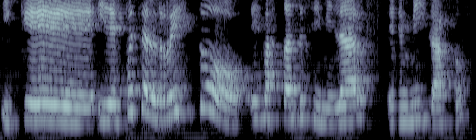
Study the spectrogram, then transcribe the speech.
y, que, y después el resto es bastante similar, en mi caso,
